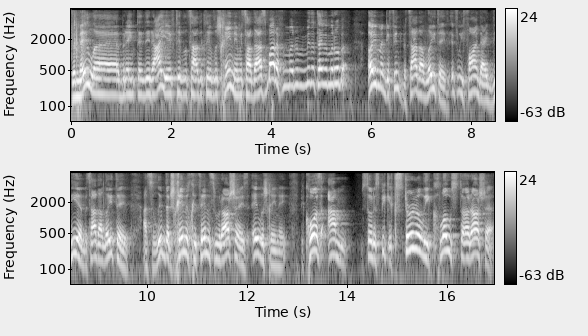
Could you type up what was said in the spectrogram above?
The Mele bringt er die Reihe auf Tivle Tzadik Tivle Shchene mit Tzad Asbara from mit der Teve Merube. Oymen gefind betzad aloytev, if we find the idea betzad aloytev, as to live der Shchene Chitzenis from Rasha is Eile Shchene, because I'm, so to speak, externally close to Rasha,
